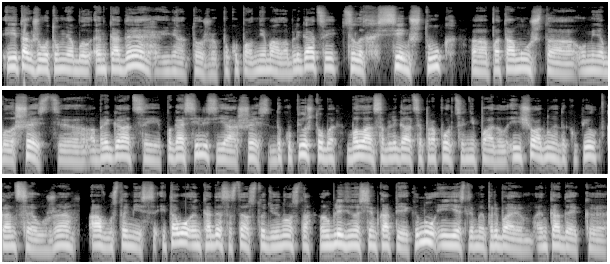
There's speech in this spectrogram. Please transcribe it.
И также вот у меня был НКД, я тоже покупал немало облигаций, целых 7 штук. А, потому что у меня было 6 э, облигаций, погасились, я 6 докупил, чтобы баланс облигаций пропорции не падал. И еще одну я докупил в конце уже августа месяца. Итого НКД составил 190 рублей 97 копеек. Ну и если мы прибавим НКД к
